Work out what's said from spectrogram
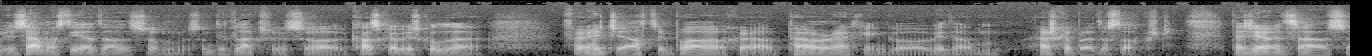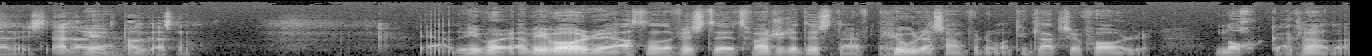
vi samme stiatall som, som til Klagsvik, så kanskje vi skulle for hitje atter på akkurat power ranking og vite om her skal brøyta stokst. Det gjør vi så sendisen, eller yeah. podcasten. Ja, vi var, vi var at den første tversetjøttisten er pura samfund om att til för får nok klara då.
